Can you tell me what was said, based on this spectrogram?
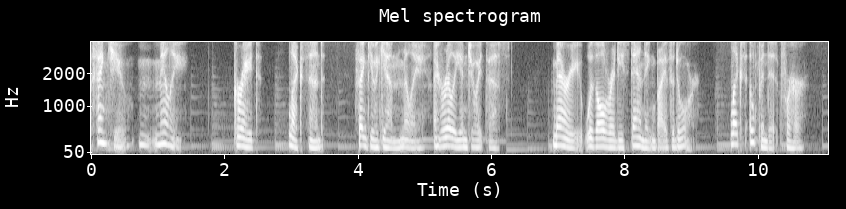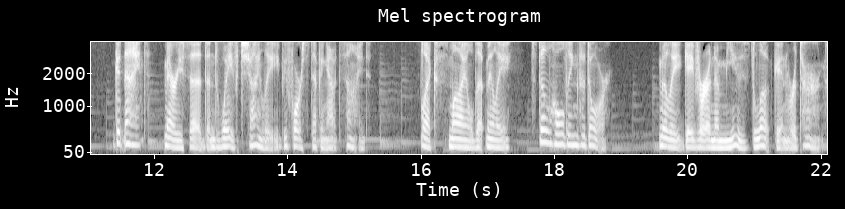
Thank you, M- Millie. Great, Lex said. Thank you again, Millie. I really enjoyed this. Mary was already standing by the door. Lex opened it for her. Good night, Mary said and waved shyly before stepping outside. Lex smiled at Millie, still holding the door. Millie gave her an amused look in return.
